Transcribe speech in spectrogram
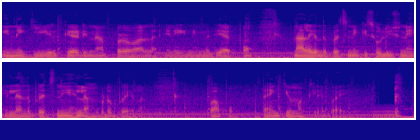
இன்றைக்கி இருக்குது அப்படின்னா பரவாயில்ல. இன்றைக்கி நிம்மதியாக இருப்போம். நாளைக்கு அந்த பிரச்சனைக்கு சொல்யூஷனே இல்லை. அந்த பிரச்சனையே இல்லாமல் கூட போயிடலாம். பார்ப்போம். தேங்க்யூ மக்களே. பாய்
